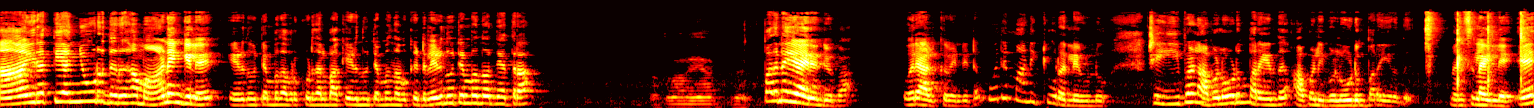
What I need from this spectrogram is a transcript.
ആയിരത്തി അഞ്ഞൂറ് ദീർഘമാണെങ്കിൽ എഴുന്നൂറ്റമ്പത് അവർക്ക് കൊടുത്താൽ ബാക്കി എഴുന്നൂറ്റമ്പത് നമുക്ക് കിട്ടില്ല. എഴുന്നൂറ്റമ്പത് എന്ന് പറഞ്ഞാൽ എത്ര? പതിനയ്യായിരം രൂപ. ഒരാൾക്ക് വേണ്ടിയിട്ട് ഒരു മണിക്കൂറല്ലേ ഉള്ളൂ. പക്ഷെ ഇവൾ അവളോടും പറയരുത് അവൾ ഇവളോടും പറയരുത്. മനസ്സിലായില്ലേ? ഏ?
